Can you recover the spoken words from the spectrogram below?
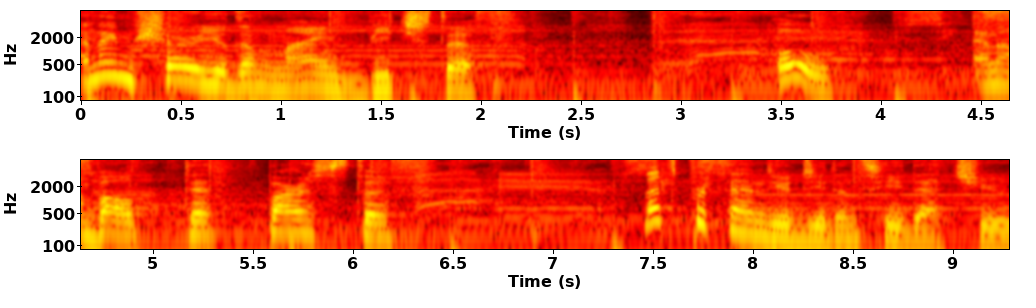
And I'm sure you don't mind beach stuff. Oh, and about that bar stuff. Let's pretend you didn't see that too.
